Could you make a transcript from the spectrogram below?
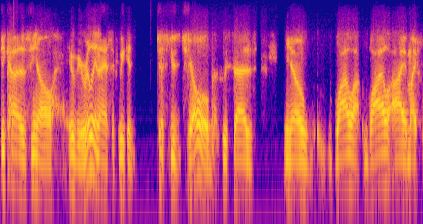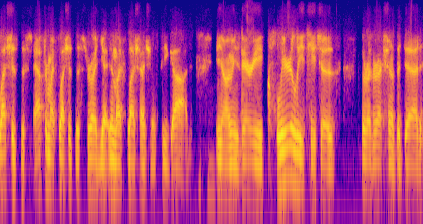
Because, you know, it would be really nice if we could just use Job, who says, you know, while while I my flesh is this after my flesh is destroyed, yet in my flesh I shall see God. You know, I mean, very clearly teaches the resurrection of the dead.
